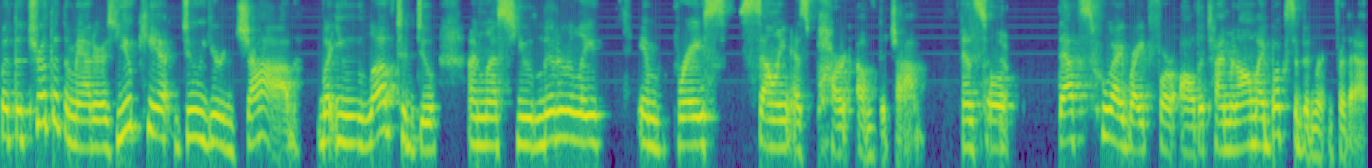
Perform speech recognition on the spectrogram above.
But the truth of the matter is, you can't do your job, what you love to do, unless you literally embrace selling as part of the job. And so yep. that's who I write for all the time. And all my books have been written for that.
